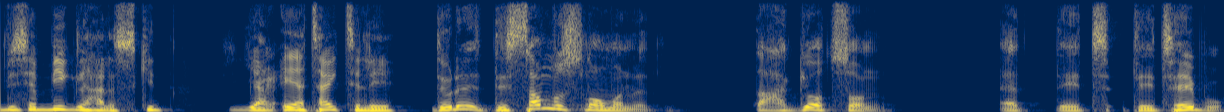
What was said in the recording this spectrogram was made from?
hvis jeg virkelig har det skidt, jeg, jeg tager ikke til læge. Det er, det, det er samfundsnormerne, der har gjort sådan, at det, det er tabu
